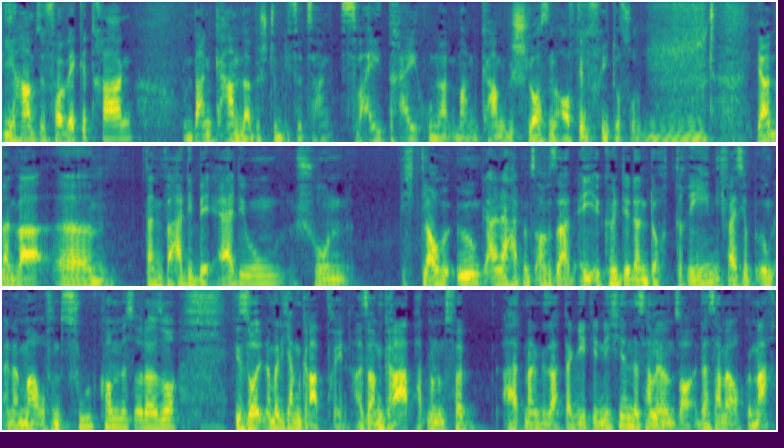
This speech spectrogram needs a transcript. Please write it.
Die haben sie vorweggetragen. Und dann kamen da bestimmt, ich würde sagen, 200, 300 Mann kamen geschlossen auf den Friedhof. So. Ja, und dann war, ähm, dann war die Beerdigung schon ich glaube, irgendeiner hat uns auch gesagt, ey, ihr könnt ihr dann doch drehen. Ich weiß nicht, ob irgendeiner mal auf uns zugekommen ist oder so. Wir sollten aber nicht am Grab drehen. Also am Grab hat man uns hat man gesagt, da geht ihr nicht hin. Das haben mhm. wir uns auch, das haben wir auch gemacht.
